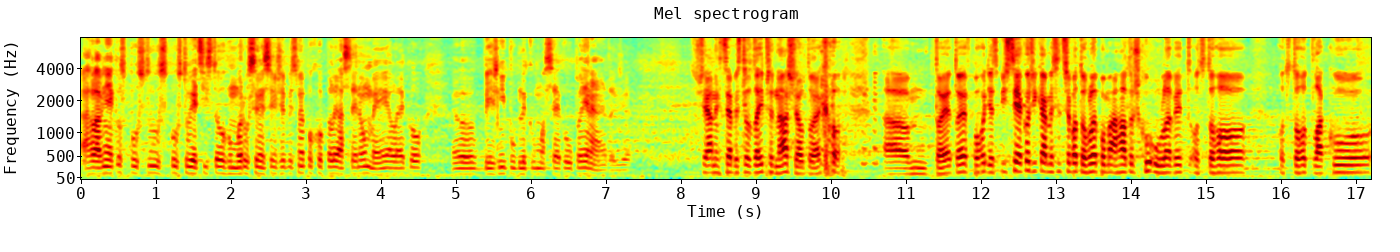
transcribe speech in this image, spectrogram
A hlavně jako spoustu, spoustu věcí z toho humoru si myslím, že bychom pochopili asi jenom my, ale jako běžný publikum asi jako úplně ne, takže... Což já nechci, abyste to tady přednášel, to jako, um, to, je, to je v pohodě. Spíš si jako říkám, jestli třeba tohle pomáhá trošku ulevit od toho, od toho tlaku,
